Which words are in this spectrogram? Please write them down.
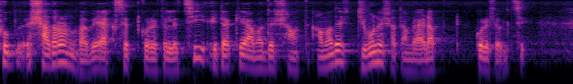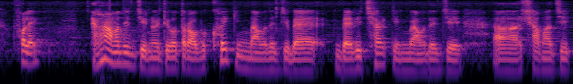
খুব সাধারণভাবে অ্যাকসেপ্ট করে ফেলেছি। এটাকে আমাদের সাথে, আমাদের জীবনের সাথে আমরা অ্যাডাপ্ট করে ফেলছি। ফলে এখন আমাদের যে নৈতিকতার অবক্ষয় কিংবা আমাদের যে ব্যবিচার কিংবা আমাদের যে সামাজিক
